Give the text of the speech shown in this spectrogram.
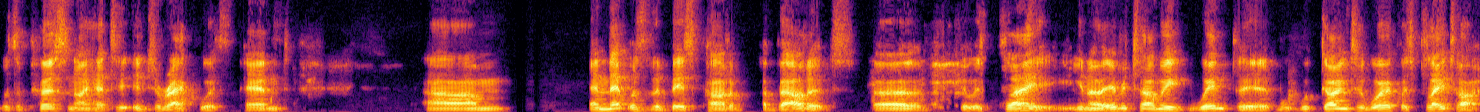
was a person I had to interact with, and um, and that was the best part of, about it. Uh, it was play. You know, every time we went there, w- going to work was playtime.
